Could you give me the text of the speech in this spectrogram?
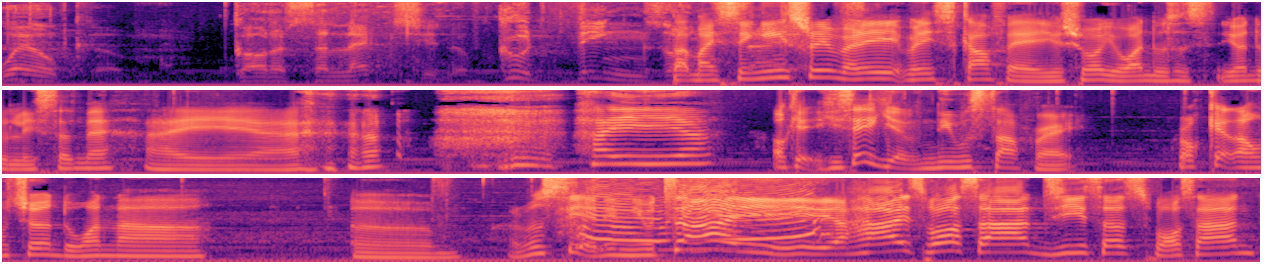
Welcome. Got a selection of good things But my singing sale. stream very very scuff eh. You sure you want to s- you want to listen man? Hiya. Hiya. Okay, he said he have new stuff, right? Rocket launcher don't want lah. Um, I don't see any new. Hi, hi, small son, Jesus, small son.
